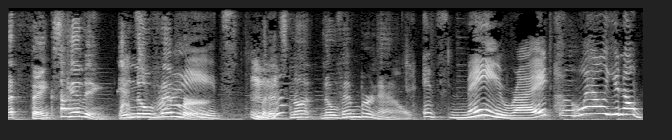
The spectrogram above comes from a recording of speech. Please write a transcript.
at Thanksgiving in November. right. But it's not November now. It's May, right? Well, you know,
